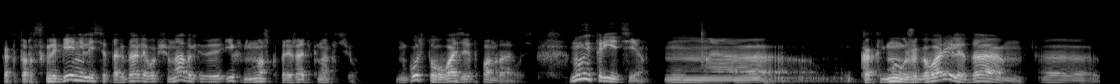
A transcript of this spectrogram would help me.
как-то расхлебенились и так далее. В общем, надо э, их немножко прижать к ногтю. Густову Вазе это понравилось. Ну и третье, э, как мы уже говорили, да, э,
